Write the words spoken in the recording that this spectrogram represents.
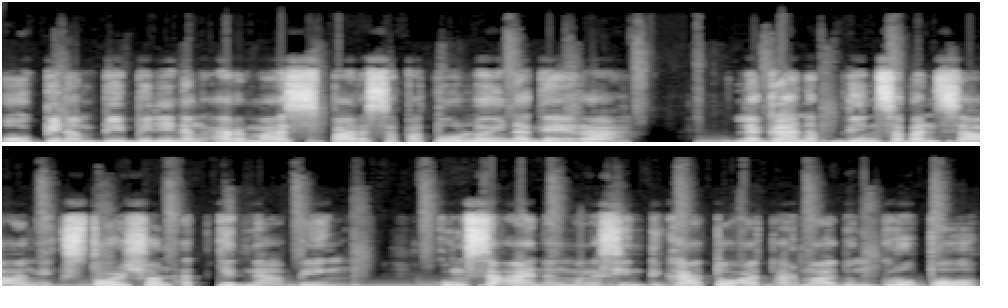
o pinambibili ng armas para sa patuloy na gera. Laganap din sa bansa ang extortion at kidnapping, kung saan ang mga sindikato at armadong grupo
